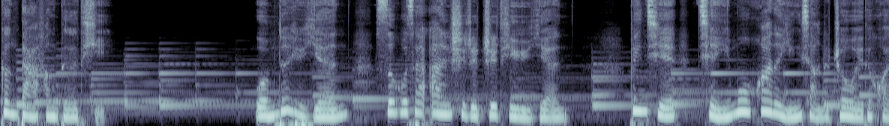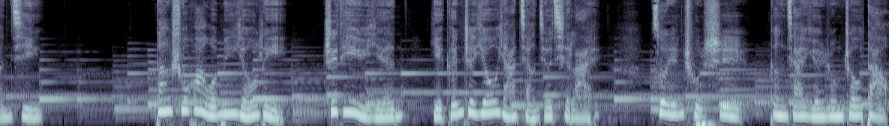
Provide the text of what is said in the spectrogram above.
更大方得体。我们的语言似乎在暗示着肢体语言，并且潜移默化地影响着周围的环境。当说话文明有礼，肢体语言也跟着优雅讲究起来，做人处事更加圆融周到，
